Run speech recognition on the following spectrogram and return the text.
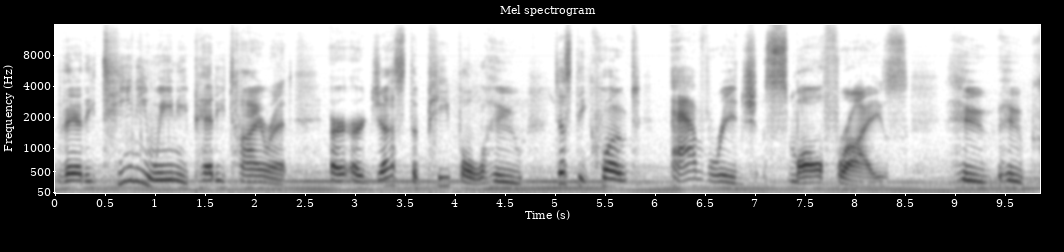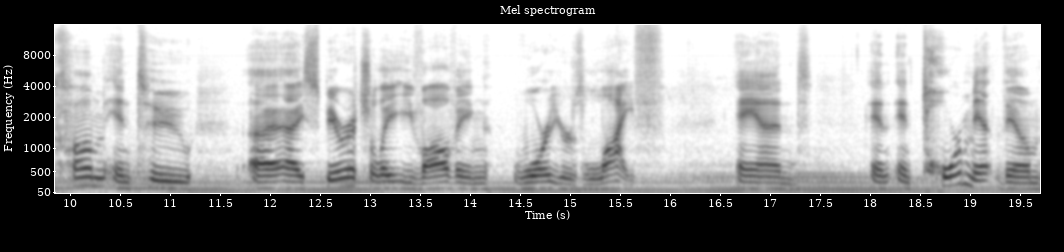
They're the teeny weeny petty tyrant are, are just the people who, just the quote, average small fries who, who come into a, a spiritually evolving warrior's life and, and, and torment them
